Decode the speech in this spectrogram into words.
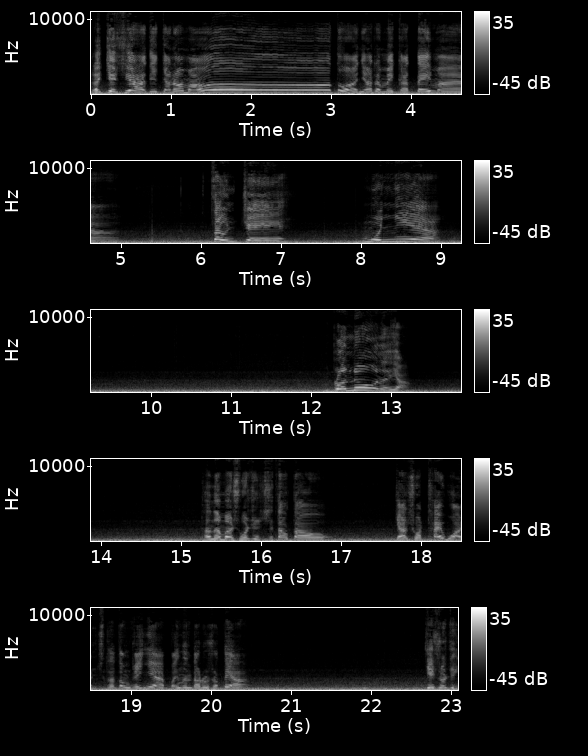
Lấy chia sẻ thì cho nó mà tôi nhớ rồi mấy cả tê mà. Sơn chê. Mua nhia Bruno này ya thằng nó mà số chỉ chỉ tao tao giả số Thái Quan chỉ tao đông cái nhà bản thân tao đâu số té chỉ số chỉ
